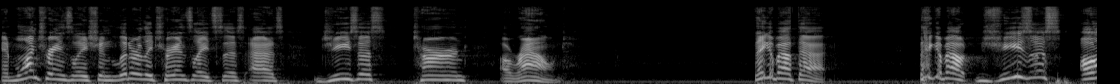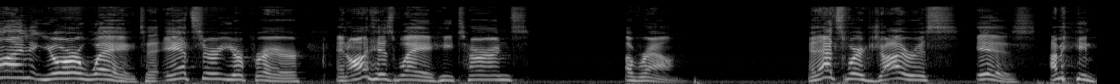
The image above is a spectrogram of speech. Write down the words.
And one translation literally translates this as Jesus turned around. Think about that. Think about Jesus on your way to answer your prayer, and on his way, he turns around. And that's where Jairus is. I mean,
